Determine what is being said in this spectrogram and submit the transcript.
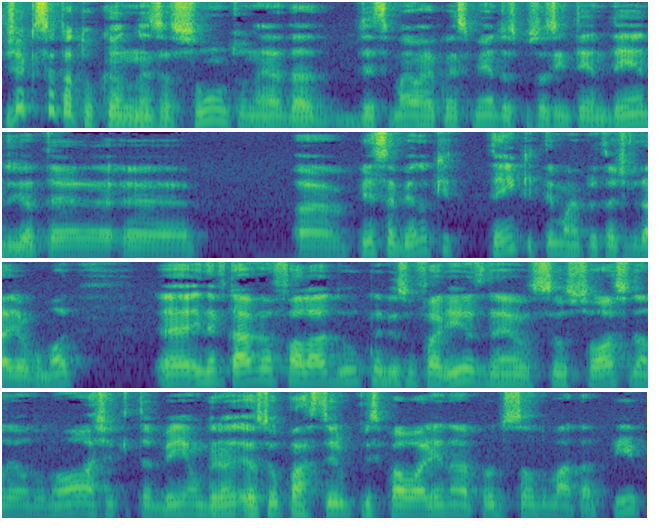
Já que você está tocando nesse assunto, né, da, desse maior reconhecimento, das pessoas entendendo e até é, é, percebendo que tem que ter uma representatividade de algum modo, é inevitável falar do Clemilson Farias, né, o seu sócio da Leão do Norte, que também é, um grande, é o seu parceiro principal ali na produção do Matapi,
